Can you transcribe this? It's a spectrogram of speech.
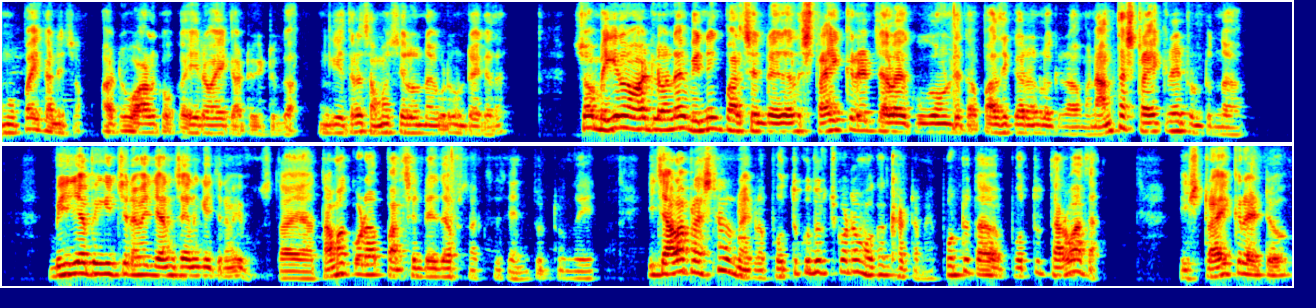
ముప్పై కనీసం. అటు వాళ్ళకు ఒక ఇరవైకి అటు ఇటుగా. ఇంక ఇతర సమస్యలు ఉన్నాయి కూడా ఉంటాయి కదా. సో మిగిలిన వాటిలోనే విన్నింగ్ పర్సెంటేజ్ స్ట్రైక్ రేట్ చాలా ఎక్కువగా ఉంటే తప్ప అధికారంలోకి రావమని. అంత స్ట్రైక్ రేట్ ఉంటుందా? బీజేపీకి ఇచ్చినవి జనసేనకి ఇచ్చినవి వస్తాయా? తమకు కూడా పర్సెంటేజ్ ఆఫ్ సక్సెస్ ఎంత ఉంటుంది? ఈ చాలా ప్రశ్నలు ఉన్నాయి ఇక్కడ. పొత్తు కుదుర్చుకోవడం ఒక ఘట్టమే. పొట్టు త- పొత్తు తర్వాత ఈ స్ట్రైక్ రేటు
